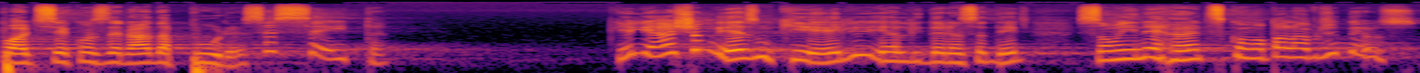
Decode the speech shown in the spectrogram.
pode ser considerada pura. Isso é seita. Ele acha mesmo que ele e a liderança dele são inerrantes com a palavra de Deus.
